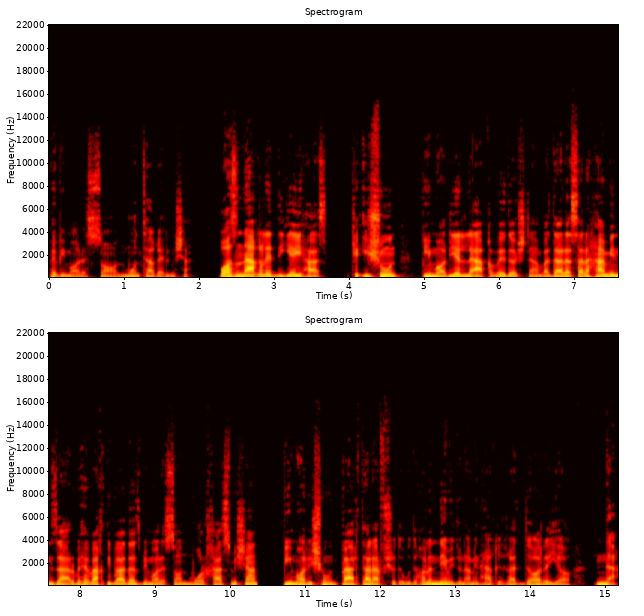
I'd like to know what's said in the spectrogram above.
به بیمارستان منتقل میشن. باز نقل دیگه ای هست که ایشون بیماری لقوه داشتن و در اثر همین ضربه وقتی بعد از بیمارستان مرخص میشن بیماریشون برطرف شده بوده. حالا نمی‌دونم این حقیقت داره یا نه.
